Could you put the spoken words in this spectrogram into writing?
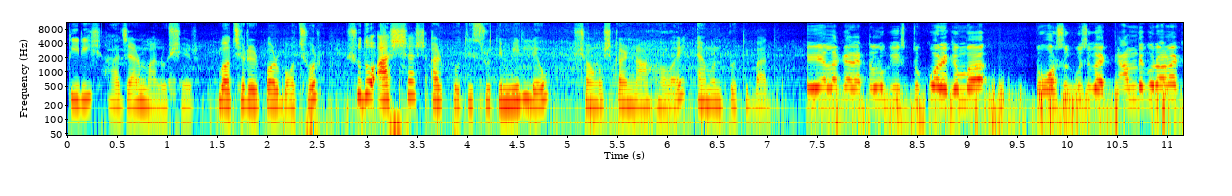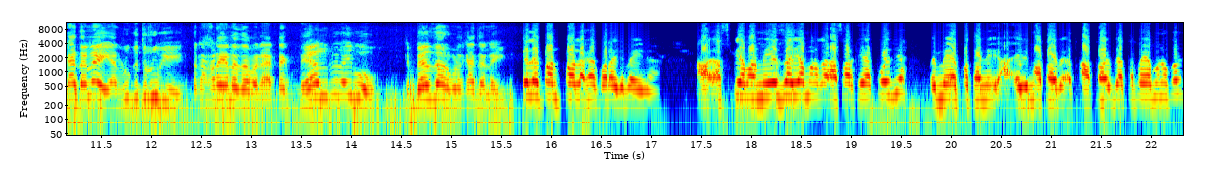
তিরিশ হাজার মানুষের। বছরের পর বছর শুধু আশ্বাস আর প্রতিশ্রুতি মিললেও সংস্কার না হওয়ায় এমন প্রতিবাদ। এই এলাকার একটা লোক স্ট্রোক করে কিংবা তো অসুখ বিসুখ হয় কান্দে করে আনার কায়দা নেই আর রুগী তো রুগী তাটা হারাই আনা যাবে না। একটা ভ্যান যাইবো ভ্যান যাওয়ার কোনো কায়দা নেই। ছেলে পান পড়ালেখা করাইতে পারি না। আজকে আমার মেয়ে যাই মনে করে আসার খেয়ে পড়ে যায় ওই মেয়ের কথা নেই মাথায় মাথায় ব্যথা পাই মনে করে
